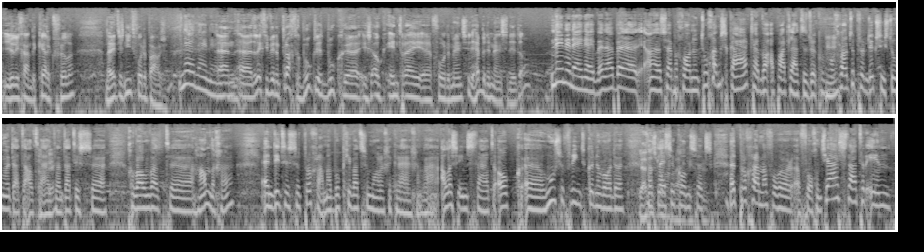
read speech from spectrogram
Jullie gaan de kerk vullen. Nee, het is niet voor de pauze. nee, nee, nee. En eh, er ligt hier weer een prachtig boek. Dit boek eh, is ook intree eh, voor de mensen. Hebben de mensen dit al? Nee, nee, nee. nee. We hebben, eh, ze hebben gewoon een toegangskaart. Hebben we apart laten drukken. Voor grote producties doen we dat altijd. Want dat is gewoon wat handiger. En dit is het programmaboekje wat ze morgen krijgen. Waar alles in staat. Ook hoe ze vriend kunnen worden van is Classic belangrijk, Concerts. Het programma voor volgend jaar staat erin.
